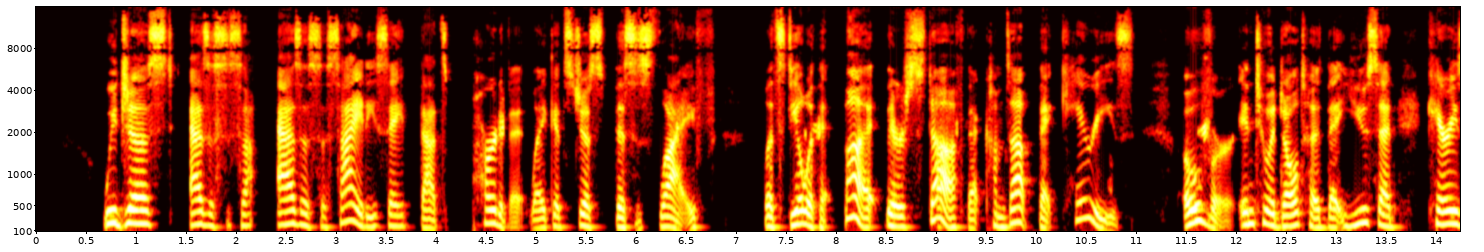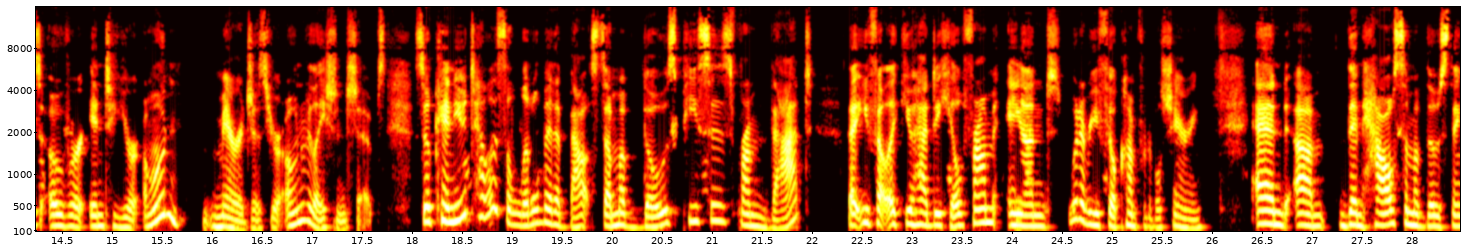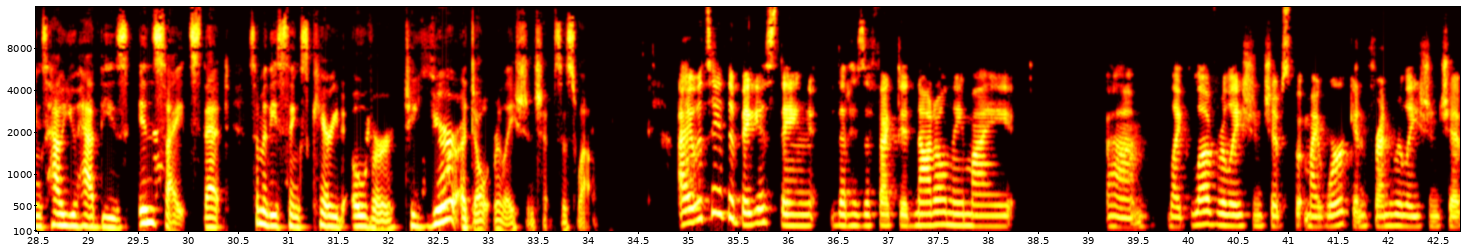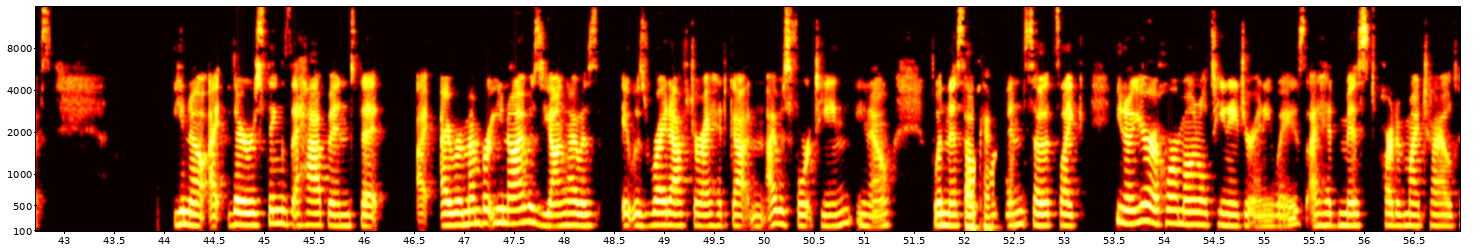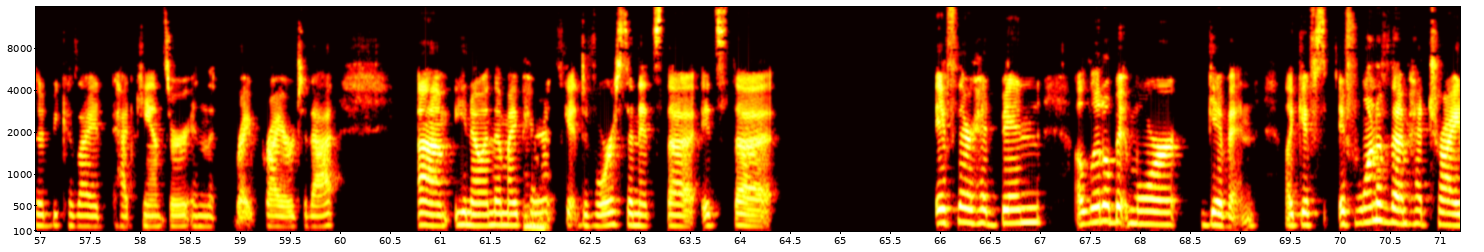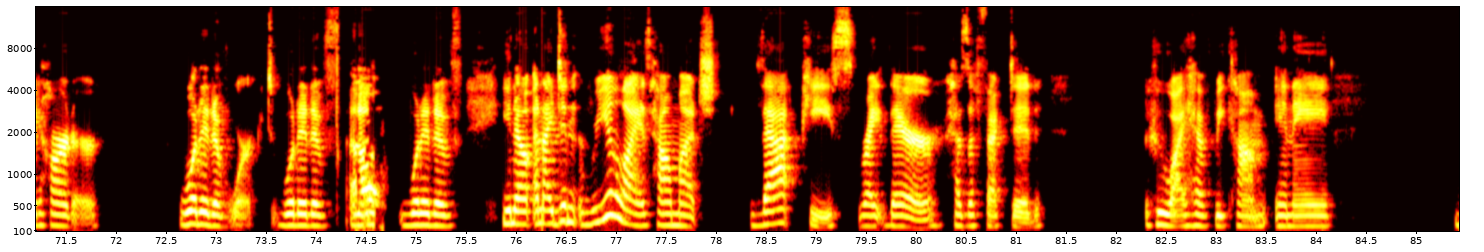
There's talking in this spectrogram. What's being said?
we just as a as a society say that's part of it. Like it's just this is life. Let's deal with it. But there's stuff that comes up that carries over into adulthood that you said carries over into your own marriages, your own relationships. So, can you tell us a little bit about some of those pieces from that that you felt like you had to heal from and whatever you feel comfortable sharing? And um, then how some of those things, how you had these insights that some of these things carried over to your adult relationships as well. I would say the biggest thing that has affected not only my um, like love relationships, but my work and friend relationships. You know, I, there's things that happened that I, I remember. You know, I was young. I was. It was right after I had gotten. I was 14. You know, when this all okay. happened. So it's like, you know, you're a hormonal teenager, anyways. I had missed part of my childhood because I had had cancer in the right prior to that. Um, you know, and then my mm-hmm. parents get divorced, and it's the it's the if there had been a little bit more given. Like if if one of them had tried harder would it have worked? Would it have oh. would it have you know and i didn't realize how much that piece right there has affected who i have become in a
